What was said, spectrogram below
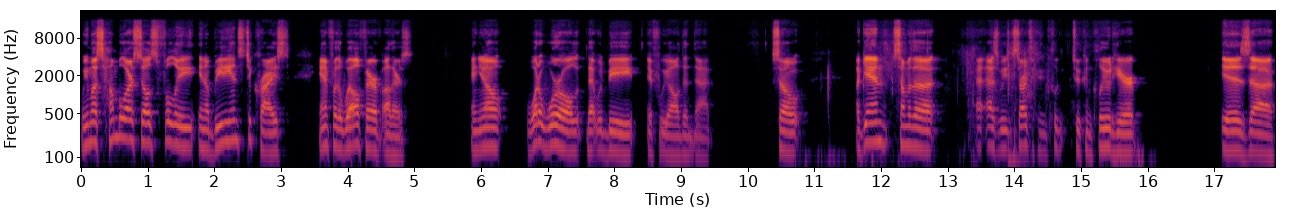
We must humble ourselves fully in obedience to Christ and for the welfare of others. And you know, what a world that would be if we all did that. So, again, some of the, as we start to conclude, to conclude here, is uh,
